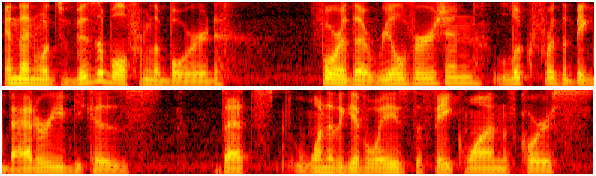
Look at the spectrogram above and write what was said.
And then what's visible from the board for the real version, look for the big battery because that's one of the giveaways. The fake one, of course,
